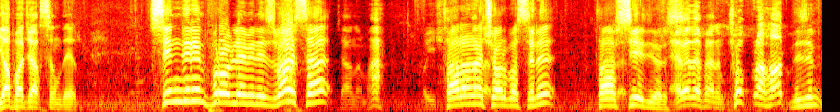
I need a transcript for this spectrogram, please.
yapacaksın der. Sindirim probleminiz varsa Canım ha. tarhana çorbasını tavsiye ediyoruz. Evet efendim çok rahat. Bizim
